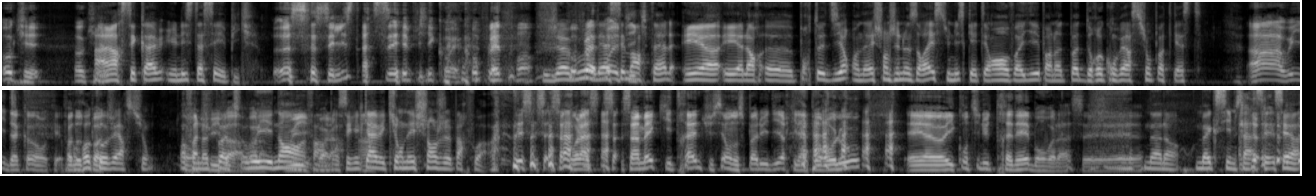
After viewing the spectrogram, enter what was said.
Ok, ok. Alors c'est quand même une liste assez épique. Euh, c'est une liste assez épique, ouais, complètement. J'avoue, elle est assez mortelle. Et, et alors, pour te dire, on a échangé nos oreilles, c'est une liste qui a été renvoyée par notre pote de reconversion podcast. Ah oui, d'accord, ok. Enfin, reconversion. Enfin, notre pote. Oui, non, enfin, c'est quelqu'un ah. avec qui on échange parfois. C'est un mec qui traîne, tu sais, on n'ose pas lui dire qu'il est un peu relou. et euh, il continue de traîner. Bon, voilà. Non, non, Maxime, c'est un,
